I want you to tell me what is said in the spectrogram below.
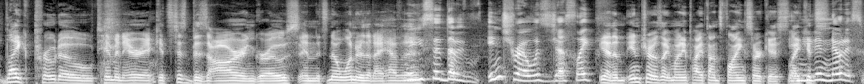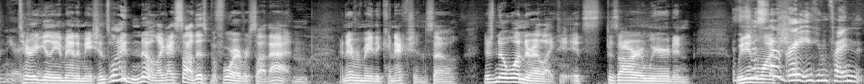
like proto Tim and Eric. It's just bizarre and gross and it's no wonder that I have the You said the intro was just like Yeah, the intro is like Monty Python's Flying Circus. Like you didn't notice when you were Terry Gilliam animations. Well, I didn't know. Like I saw this before I ever saw that, and I never made a connection. So there's no wonder I like it. It's bizarre and weird, and we didn't just watch. so great you can find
